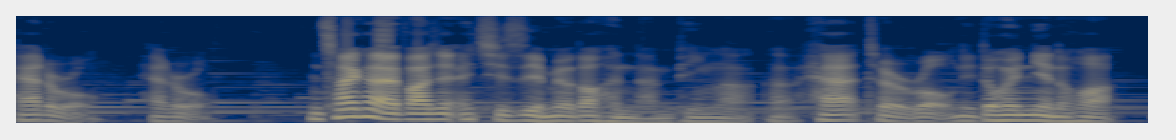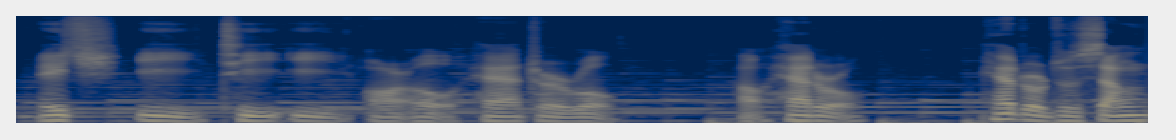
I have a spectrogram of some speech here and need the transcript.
，hetero hetero。你拆开来发现，哎、其实也没有到很难拼啦，啊，hetero 你都会念的话。H E T E R O，hetero，好，hetero，hetero 就是相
